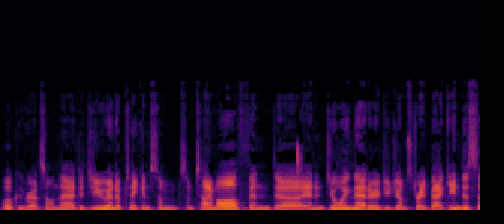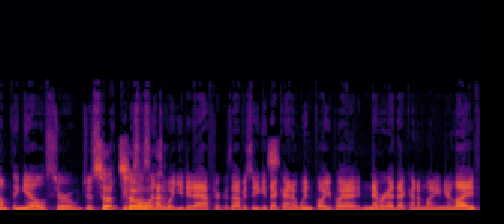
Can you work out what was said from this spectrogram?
well, congrats on that. Did you end up taking some some time off and uh, and enjoying that, or did you jump straight back into something else, or just so, give so us a sense of what you did after? Because obviously, you get that kind of windfall. You probably never had that kind of money in your life.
